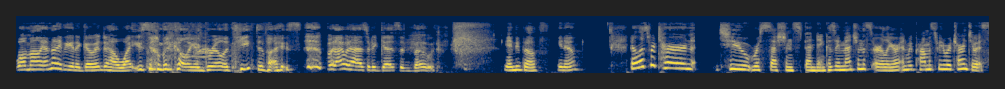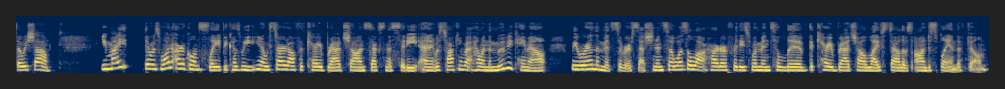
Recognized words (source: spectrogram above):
Well, Molly, I'm not even going to go into how white you sound by calling a grill a teeth device, but I would hazard a guess at both. Maybe both. You know? Now let's return to recession spending because we mentioned this earlier and we promised we'd return to it, so we shall. You might, there was one article in Slate because we, you know, we started off with Carrie Bradshaw and Sex in the City and it was talking about how when the movie came out, we were in the midst of a recession and so it was a lot harder for these women to live the Carrie Bradshaw lifestyle that was on display in the film.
